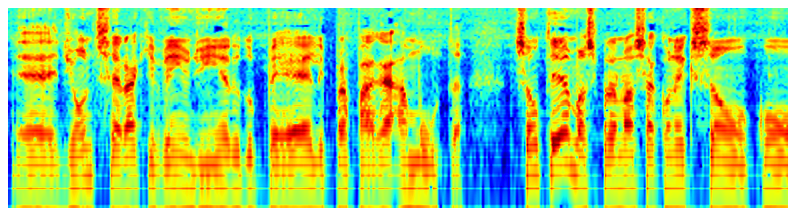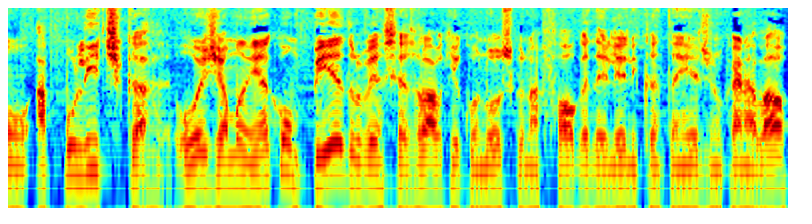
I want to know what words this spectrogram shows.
É, de onde será que vem o dinheiro do PL para pagar a multa? São temas para nossa conexão com a política, hoje e amanhã, com Pedro Venceslau aqui conosco na folga da Helene Cantanhede no Carnaval.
